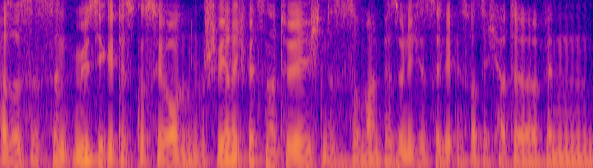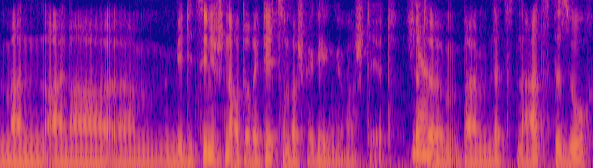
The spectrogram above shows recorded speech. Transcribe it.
Also es, es sind müßige Diskussionen. Schwierig wird es natürlich, und das ist so mein persönliches Erlebnis, was ich hatte, wenn man einer ähm, medizinischen Autorität zum Beispiel gegenübersteht. Ich ja. hatte beim letzten Arztbesuch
